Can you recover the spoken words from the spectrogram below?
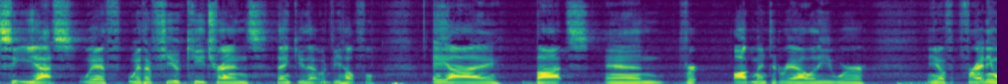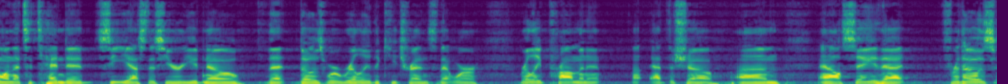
CES with, with a few key trends. Thank you, that would be helpful. AI, bots, and augmented reality were, you know, for anyone that's attended CES this year, you'd know that those were really the key trends that were really prominent uh, at the show. Um, and I'll say that for those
